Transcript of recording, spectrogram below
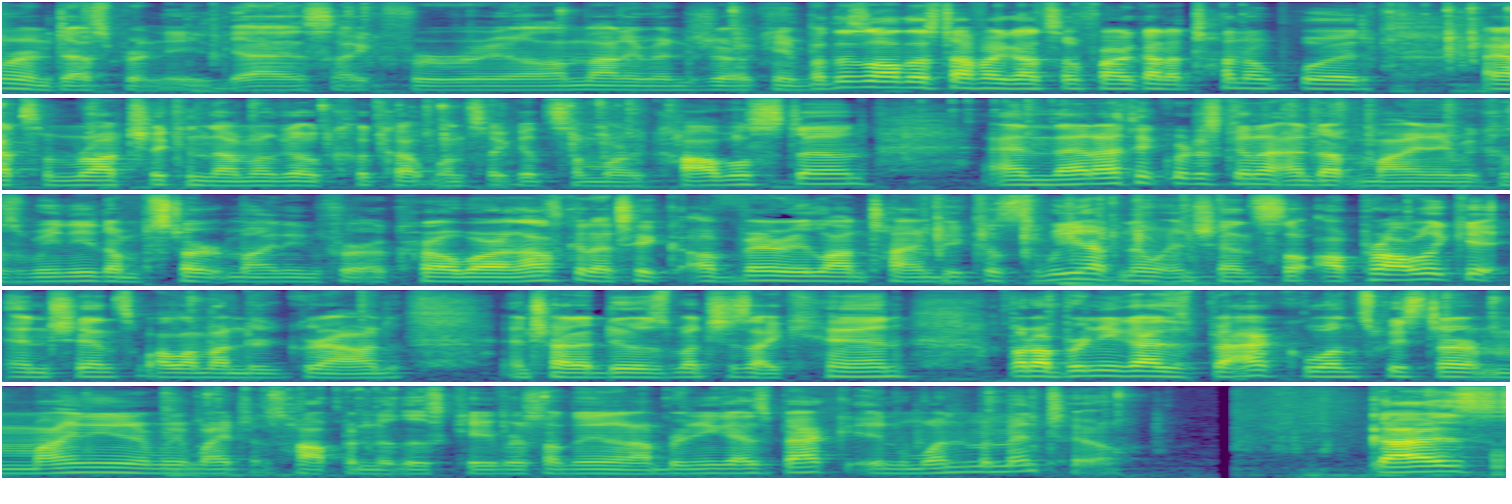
we're in desperate need, guys. Like, for real. I'm not even joking. But this is all the stuff I got so far. I got a ton of wood. I got some raw chicken that I'm going to go cook up once I get some more cobblestone. And then I think we're just going to end up mining because we need to start mining for a crowbar. And that's going to take a very long time because we have no enchants. So I'll probably get enchants while I'm underground and try to do as much as I can. But I'll bring you guys back once we start mining and we might just hop into this cave or something. And I'll bring you guys back in one memento. Guys,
